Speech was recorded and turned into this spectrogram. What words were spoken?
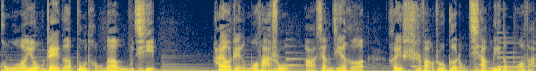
通过用这个不同的武器，还有这个魔法书啊相结合，可以释放出各种强力的魔法。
